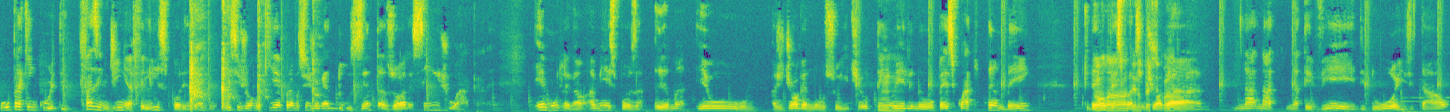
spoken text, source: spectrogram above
ou para quem curte Fazendinha Feliz, por exemplo, esse jogo aqui é para você jogar 200 horas sem enjoar, é muito legal. A minha esposa ama. Eu a gente joga no Switch, eu tenho uhum. ele no PS4 também. Que daí Olá, no PS4 a gente PS4. joga na, na, na TV de dois e tal.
